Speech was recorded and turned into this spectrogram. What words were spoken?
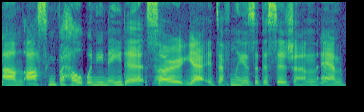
um, asking for help when you need it. So yeah, it definitely is a decision, and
